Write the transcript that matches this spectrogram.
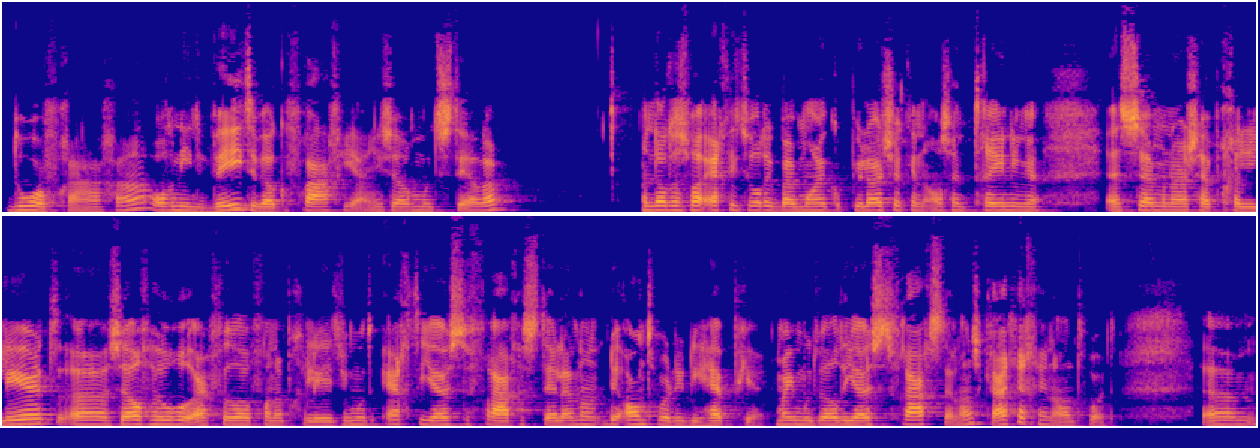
doorvragen. Of niet weten welke vragen je aan jezelf moet stellen. En dat is wel echt iets wat ik bij Michael Pilarczyk in al zijn trainingen en seminars heb geleerd. Uh, zelf heel, heel erg veel van heb geleerd. Je moet echt de juiste vragen stellen. En dan de antwoorden die heb je. Maar je moet wel de juiste vraag stellen, anders krijg je geen antwoord. Ehm,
